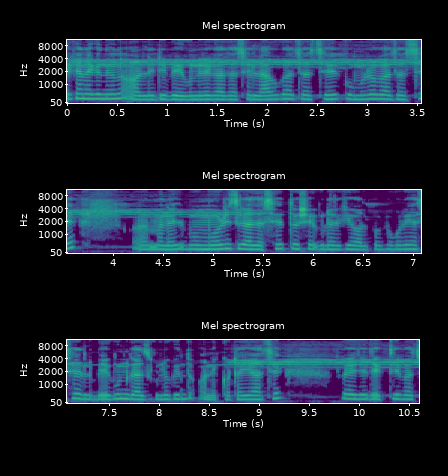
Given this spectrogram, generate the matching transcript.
এখানে কিন্তু অলরেডি বেগুনের গাছ আছে, লাউ গাছ আছে, কুমড়ো গাছ আছে মানে মরিচ গাছ আছে। তো সেগুলো আর কি অল্প অল্প করে আছে। বেগুন গাছগুলো কিন্তু অনেক কটাই আছে। তো এই যে দেখতেই পাচ্ছ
